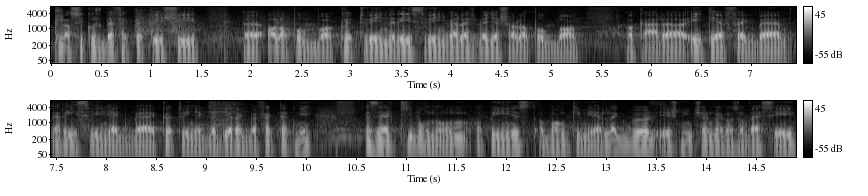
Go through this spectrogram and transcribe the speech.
klasszikus befektetési alapokba, kötvény, részvény, vegyes alapokba, akár ETF-ekbe, részvényekbe, kötvényekbe direktbe fektetni. Ezzel kivonom a pénzt a banki mérlegből, és nincsen meg az a veszély,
